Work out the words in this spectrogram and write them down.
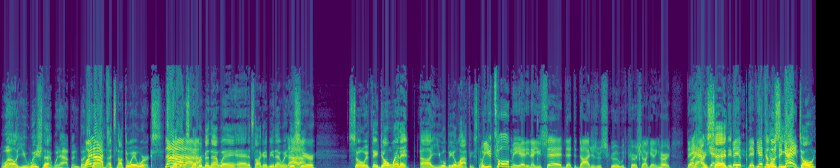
Well, you wish that would happen, but Why not? Uh, that's not the way it works. No, it's never, no, it's no, never no. been that way, and it's not going to be that way this year. So if they don't win it, uh, you will be a laughing stock. Well, you told me, Eddie. Now you said that the Dodgers were screwed with Kershaw getting hurt. They I, have I yet, said if they, you, they've yet you to know, lose see, a game. Don't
